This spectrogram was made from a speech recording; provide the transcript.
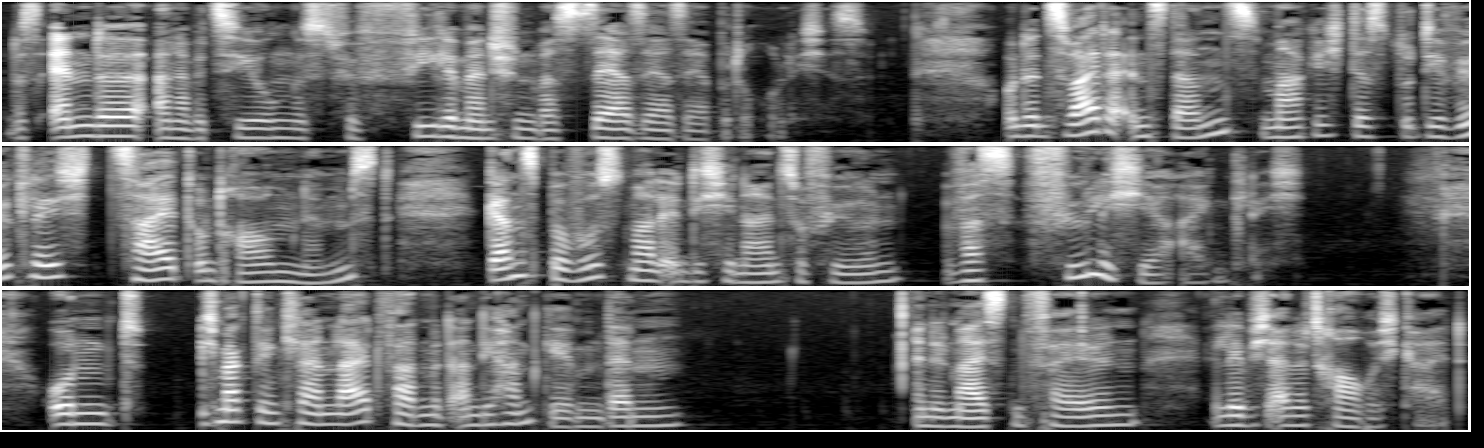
und das Ende einer Beziehung ist für viele Menschen was sehr, sehr, sehr bedrohliches. Und in zweiter Instanz mag ich, dass du dir wirklich Zeit und Raum nimmst, ganz bewusst mal in dich hineinzufühlen, was fühle ich hier eigentlich? Und ich mag den kleinen Leitfaden mit an die Hand geben, denn in den meisten Fällen erlebe ich eine Traurigkeit.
